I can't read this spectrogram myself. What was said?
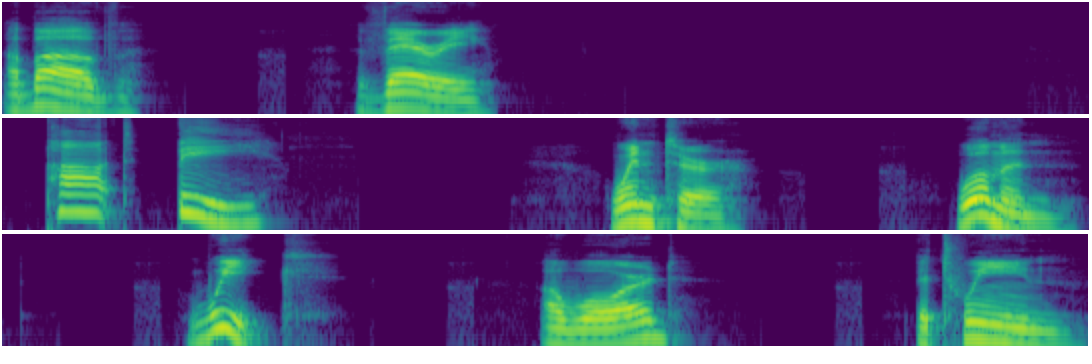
Above? Very? Part B. Winter? Woman? Week? Award? Between?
